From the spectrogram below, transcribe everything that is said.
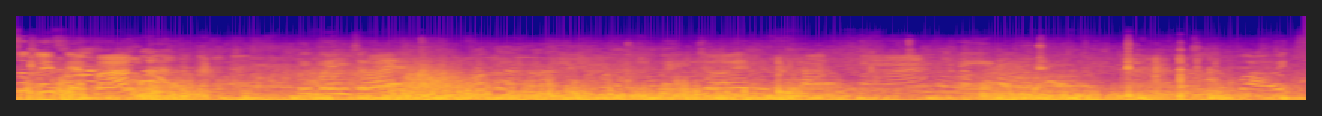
so guys, we're back. We've enjoyed. We enjoyed. We've had fun. We wow, it's,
